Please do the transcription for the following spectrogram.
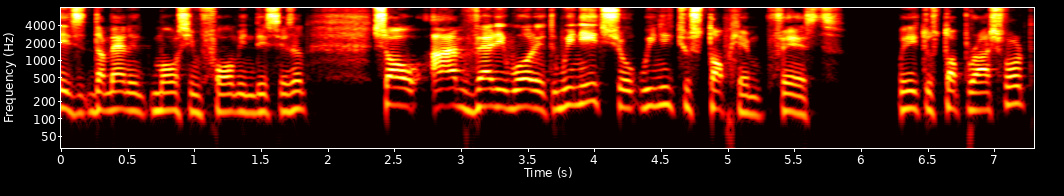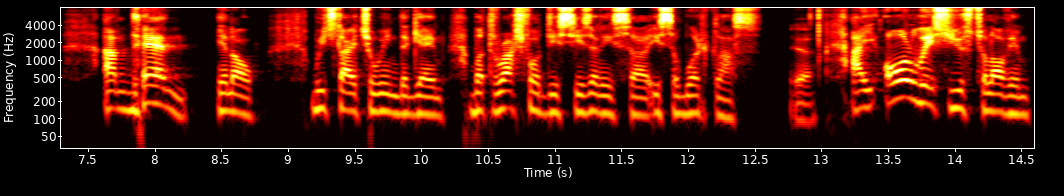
it's the man most informed in this season. So I'm very worried. We need to we need to stop him first. We need to stop Rashford, and then you know we try to win the game. But Rashford this season is uh, is a world class. Yeah. I always used to love him,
